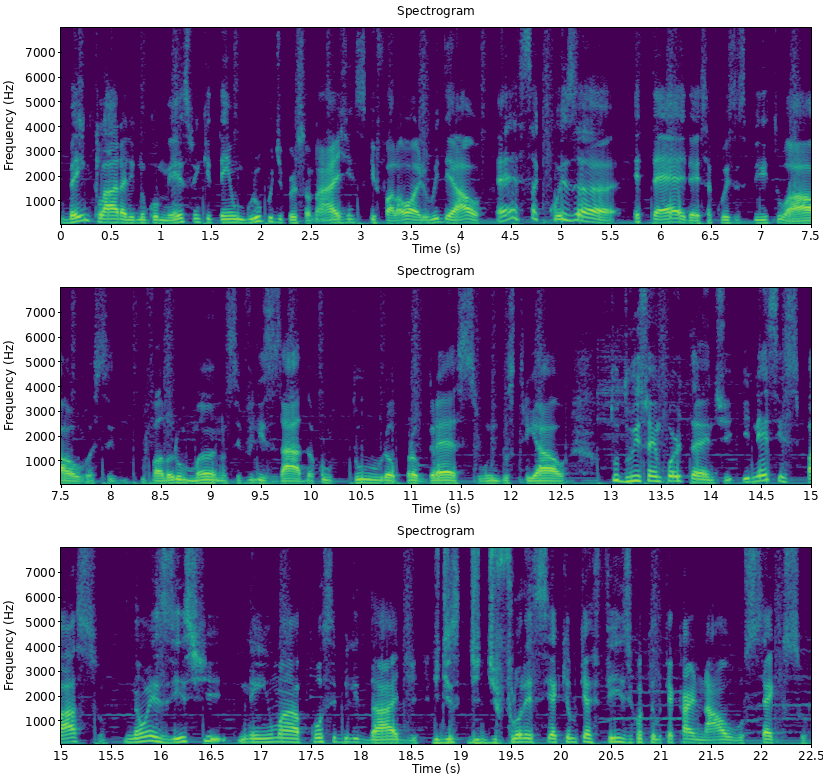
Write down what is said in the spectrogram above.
bem clara ali no começo, em que tem um grupo de personagens que fala, olha, o ideal é essa coisa etérea, essa coisa espiritual, esse valor humano, civilizado, a cultura, o progresso, o industrial, tudo isso é importante. E nesse espaço não existe nenhuma possibilidade de, de, de florescer aquilo que é físico, com aquilo que é carnal, o sexo,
